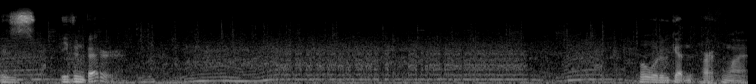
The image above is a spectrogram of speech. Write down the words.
is even better. What would we got in the parking lot?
